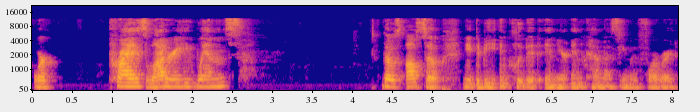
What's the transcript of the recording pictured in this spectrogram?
or prize lottery wins, those also need to be included in your income as you move forward.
